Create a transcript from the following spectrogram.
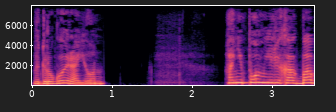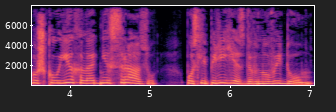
в другой район. Они помнили, как бабушка уехала от них сразу, после переезда в новый дом.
